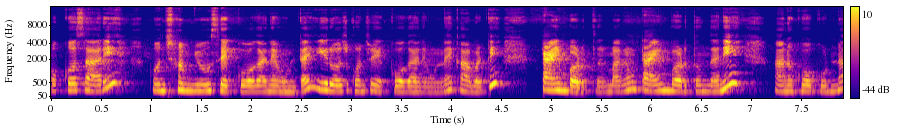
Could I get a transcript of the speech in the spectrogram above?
ఒక్కోసారి కొంచెం న్యూస్ ఎక్కువగానే ఉంటాయి. ఈరోజు కొంచెం ఎక్కువగానే ఉన్నాయి కాబట్టి టైం పడుతుంది. మనం టైం పడుతుందని అనుకోకుండా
